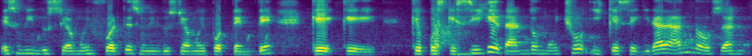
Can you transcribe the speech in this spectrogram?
Es una industria muy fuerte, es una industria muy potente que, que, que pues que sigue dando mucho y que seguirá dando, o sea,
